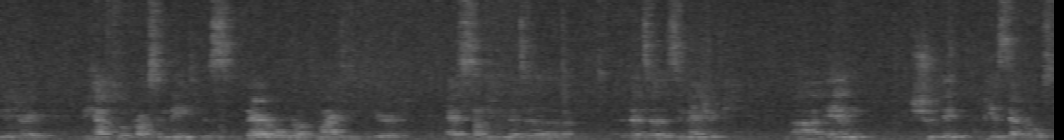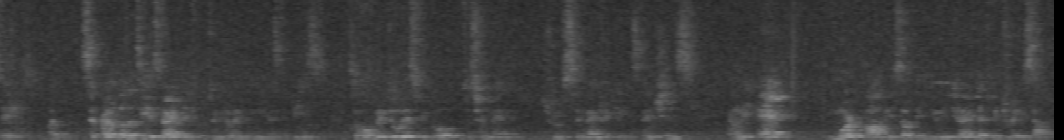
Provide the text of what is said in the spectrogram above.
unitary, we have to approximate this variable we're optimizing here as something that's a, that's a symmetric uh, and should be a separable state. But separability is very difficult to implement in SDPs. So what we do is we go to through symmetric extensions and we add more copies of the unitary that we trace out.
